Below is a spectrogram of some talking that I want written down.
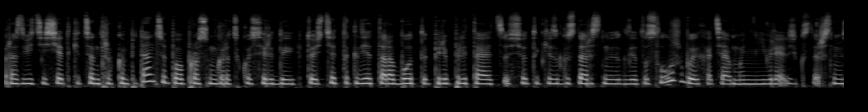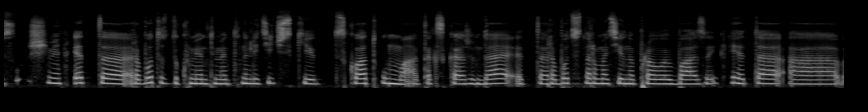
развитием сетки центров компетенции по вопросам городской среды. То есть это где-то работа переплетается все-таки с государственной где-то службой, хотя мы не являлись государственными служащими. Это работа с документами, это аналитический склад ума, так скажем, да, это работа с нормативно-правовой базой, это а,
